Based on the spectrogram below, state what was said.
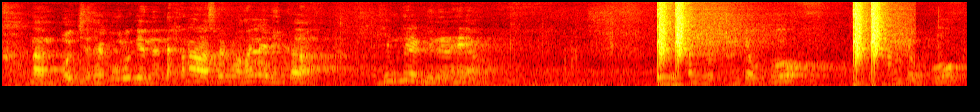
난 뭔지 잘 모르겠는데 하나하나 설명하려니까 힘들기는 해요. 아, 이거 잠겼고 잠겼고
